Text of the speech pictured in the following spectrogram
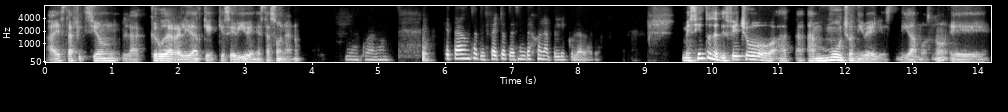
a esta ficción la cruda realidad que, se vive en esta zona, ¿no? De acuerdo. ¿Qué tan satisfecho te sientes con la película, Dario? Me siento satisfecho a, muchos niveles, digamos, ¿no? Eh,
